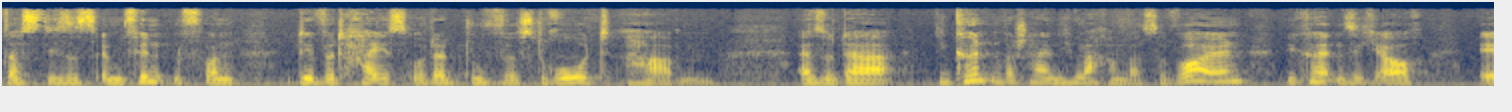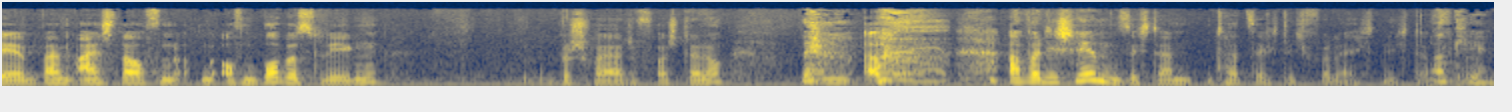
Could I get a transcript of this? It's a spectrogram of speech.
dass dieses Empfinden von dir wird heiß oder du wirst rot haben. Also da, die könnten wahrscheinlich machen, was sie wollen. Die könnten sich auch äh, beim Eislaufen auf den Bobbes legen. Bescheuerte Vorstellung. Ähm, aber die schämen sich dann tatsächlich vielleicht nicht dafür. Okay.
